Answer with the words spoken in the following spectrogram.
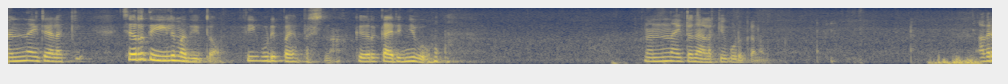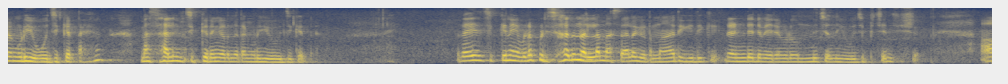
നന്നായിട്ട് ഇളക്കി ചെറു തീയിൽ മതി കേട്ടോ തീ കൂടി പ്രശ്നമാണ് കയറി കരിഞ്ഞു പോകും. നന്നായിട്ടൊന്ന് ഇളക്കി കൊടുക്കണം. അവരങ്ങോട്ട് യോജിക്കട്ടെ. മസാലയും ചിക്കനും കിടന്നിട്ട് അങ്ങോട്ട് യോജിക്കട്ടെ. അതായത് ചിക്കൻ എവിടെ പിടിച്ചാലും നല്ല മസാല കിട്ടണം. ആ രീതിക്ക് രണ്ടിന്റെ പേരും കൂടെ ഒന്നിച്ചൊന്ന് യോജിപ്പിച്ചതിന് ശേഷം ആ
